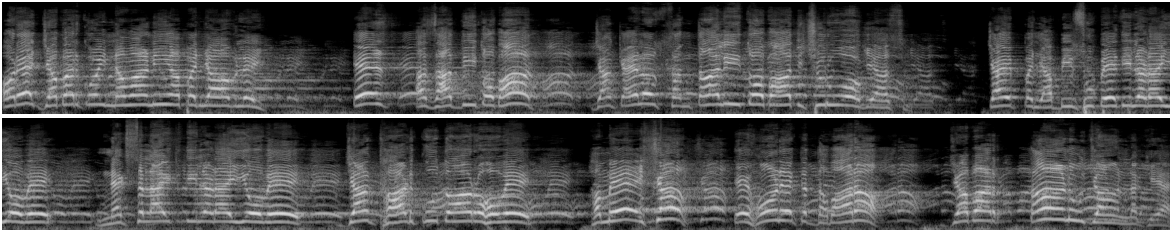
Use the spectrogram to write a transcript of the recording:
ਔਰ ਇਹ ਜ਼ਬਰ ਕੋਈ ਨਵਾਂ ਨਹੀਂ ਆ ਪੰਜਾਬ ਲਈ। ਇਸ ਆਜ਼ਾਦੀ ਤੋਂ ਬਾਅਦ ਜਾਂ ਕਹਿ ਲਓ 47 ਤੋਂ ਬਾਅਦ ਸ਼ੁਰੂ ਹੋ ਗਿਆ ਸੀ। ਚਾਹੇ ਪੰਜਾਬੀ ਸੂਬੇ ਦੀ ਲੜਾਈ ਹੋਵੇ ਨੈਕਸਲਾਈਟ ਦੀ ਲੜਾਈ ਹੋਵੇ ਜਾਂ ਖਾੜਕੂ ਦੌਰ ਹੋਵੇ, ਹਮੇਸ਼ਾ ਤੇ ਹੁਣ ਇੱਕ ਦੁਬਾਰਾ ਜ਼ਬਰ ਤਾਂ ਨੂੰ ਜਾਣ ਲੱਗਿਆ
